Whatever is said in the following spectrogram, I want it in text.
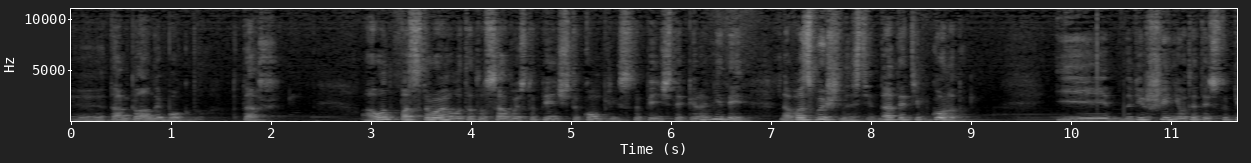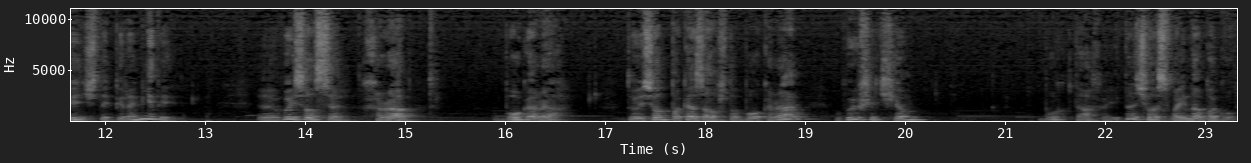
Э, там главный бог был, Птах. А он построил вот эту самую ступенчатый комплекс ступенчатой пирамиды на возвышенности над этим городом. И на вершине вот этой ступенчатой пирамиды э, высился храм бога Ра – то есть он показал, что бог Ра выше, чем бог Птаха. И началась война богов.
